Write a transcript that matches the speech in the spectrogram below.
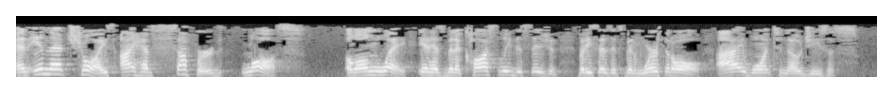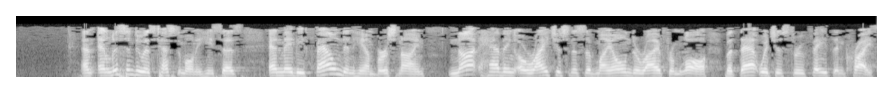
And in that choice, I have suffered loss along the way. It has been a costly decision. But he says it's been worth it all. I want to know Jesus. And, and listen to his testimony. He says, and may be found in him, verse 9, not having a righteousness of my own derived from law, but that which is through faith in Christ.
